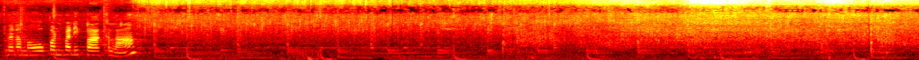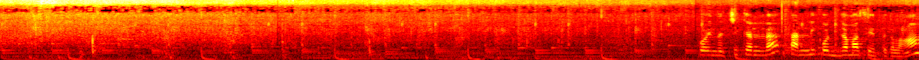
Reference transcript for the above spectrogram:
இப்போ நம்ம ஓப்பன் பண்ணி பார்க்கலாம். இப்போ இந்த சிக்கனில் தண்ணி கொஞ்சமாக சேர்த்துக்கலாம்.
